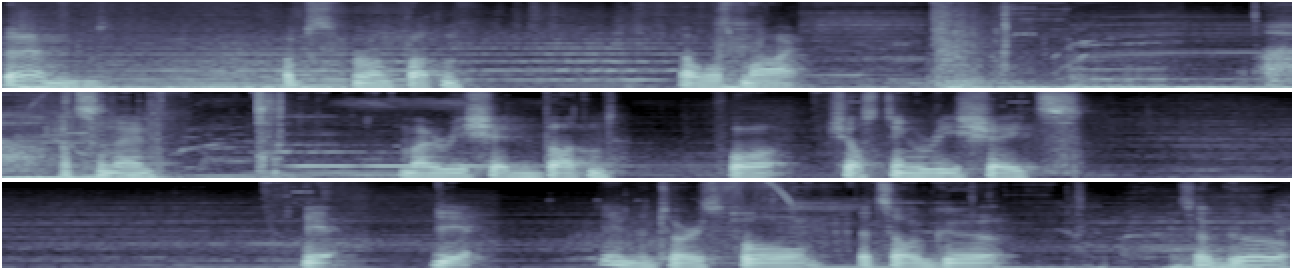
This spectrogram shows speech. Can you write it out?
Then, oops, wrong button. That was my, what's the name? My reshade button for adjusting reshades. Yeah, yeah. The inventory is full. That's all good. So good.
